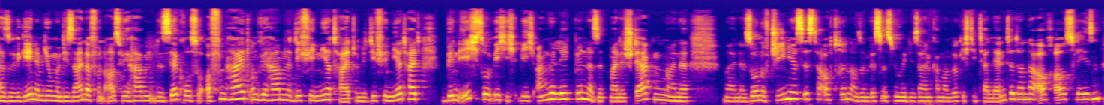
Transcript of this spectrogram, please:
Also wir gehen im Human Design davon aus, wir haben eine sehr große Offenheit und wir haben eine Definiertheit. Und die Definiertheit bin ich, so wie ich, wie ich angelegt bin. Da sind meine Stärken, meine, meine Zone of Genius ist da auch drin. Also im Business Human Design kann man wirklich die Talente dann da auch rauslesen.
